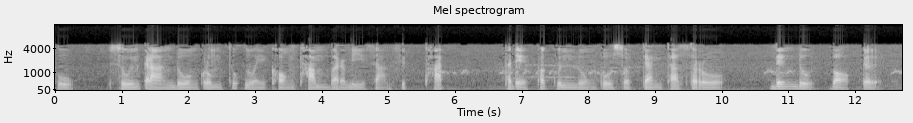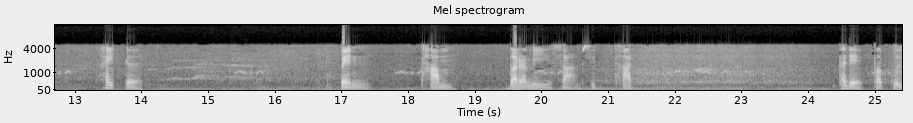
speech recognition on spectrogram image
ถูกศูนย์กลางดวงกลมทุกหน่วยของธรรมบารมีสามสิบทัศพระเดชพระคุณหลวงปู่สดจันทัสโร ดึงดูดบอกเกิด ให้เกิด เป็นธรรม บารมีสามสิบทัศพระเดชพระคุณ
